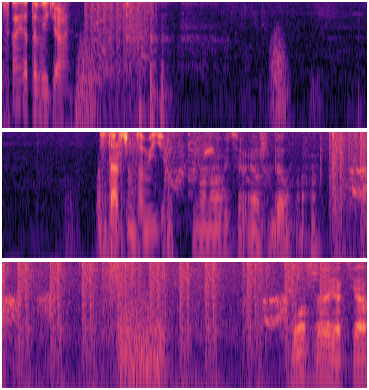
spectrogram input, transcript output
Skąd ja to wiedziałem? Starczą tam idzie. No, no, widzę, już był. Aha. Boże, jak ja,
